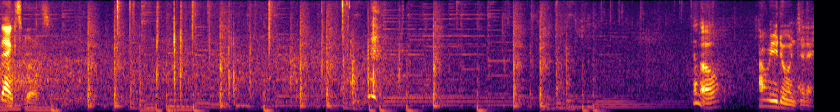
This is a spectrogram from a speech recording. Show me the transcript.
Thanks, girls. Hello. How are you doing today?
